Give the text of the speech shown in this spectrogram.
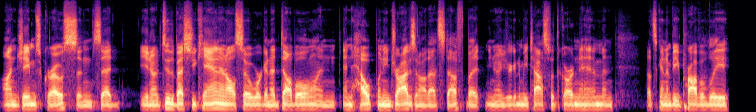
on James Gross and said, you know, do the best you can, and also we're going to double and and help when he drives and all that stuff. But you know, you're going to be tasked with guarding him, and that's going to be probably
